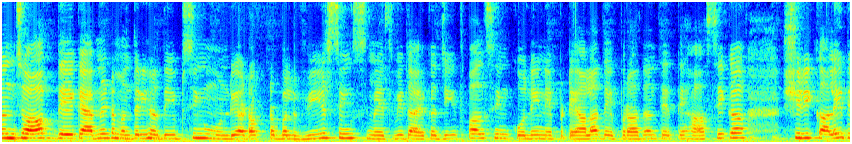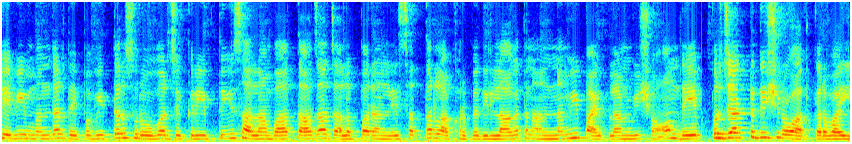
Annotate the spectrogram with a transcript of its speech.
ਪੰਜਾਬ ਦੇ ਕੈਬਨਿਟ ਮੰਤਰੀ ਹਰਦੀਪ ਸਿੰਘ ਮੁੰਡਿਆ, ਡਾਕਟਰ ਬਲਵੀਰ ਸਿੰਘ ਸਮੇਤ ਵਿਧਾਇਕ ਅਜੀਤਪਾਲ ਸਿੰਘ ਕੋਹਲੀ ਨੇ ਪਟਿਆਲਾ ਦੇ ਪੁਰਾਤਨ ਤੇ ਇਤਿਹਾਸਿਕ ਸ਼੍ਰੀ ਕਾਲੀ ਦੇਵੀ ਮੰਦਿਰ ਦੇ ਪਵਿੱਤਰ ਸਰੋਵਰ 'ਚ ਕਰੀਬ 30 ਸਾਲਾਂ ਬਾਅਦ ਤਾਜ਼ਾ ਜਲ ਭਰਨ ਲਈ 70 ਲੱਖ ਰੁਪਏ ਦੀ ਲਾਗਤ ਨਾਲ ਨਵੀਂ ਪਾਈਪਲਾਈਨ ਵਿਛਾਉਣ ਦੇ ਪ੍ਰੋਜੈਕਟ ਦੀ ਸ਼ੁਰੂਆਤ ਕਰਵਾਈ।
